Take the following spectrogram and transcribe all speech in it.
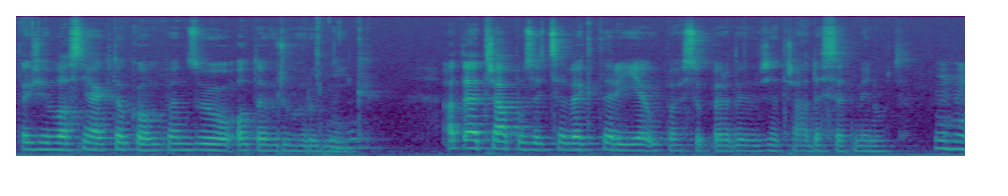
takže vlastně jak to kompenzuju, otevřu hrudník. A to je třeba pozice, ve které je úplně super vydržet třeba 10 minut. Mhm.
